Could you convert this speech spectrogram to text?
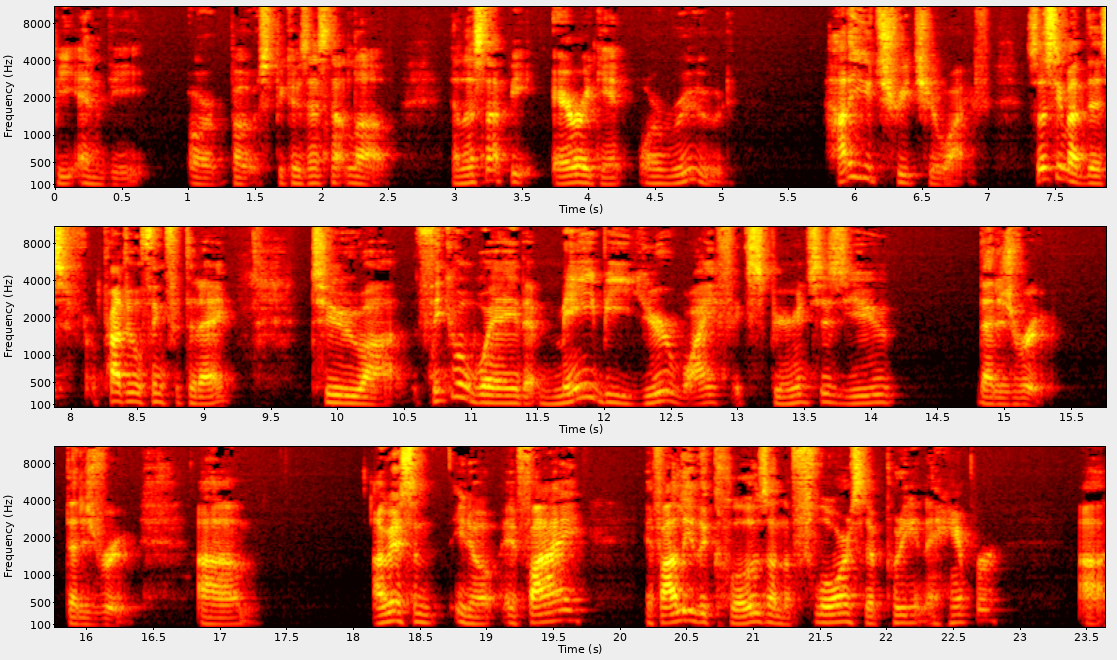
be envy or boast because that's not love. And let's not be arrogant or rude. How do you treat your wife? So let's think about this practical thing for today. To uh, think of a way that maybe your wife experiences you that is rude. That is rude. Um, I've got some, you know, if I if I leave the clothes on the floor instead of putting it in a hamper, uh,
